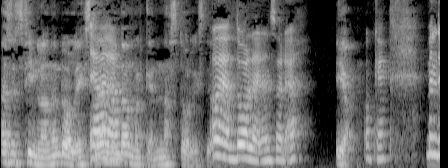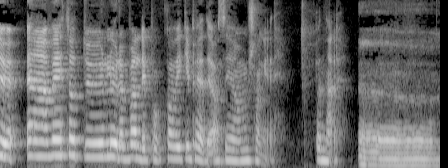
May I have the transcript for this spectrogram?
Jeg syns Finland er dårligste, Ja, ja. men Danmark er nest dårligste. Å ja, dårligere enn Sverige? Ja. Ok. Men du, jeg vet at du lurer veldig på hva Wikipedia sier om sjanger på den her. Uh,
